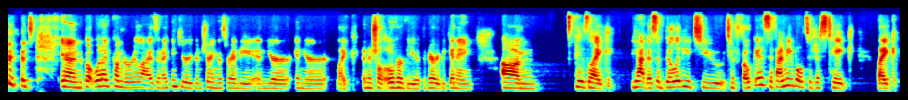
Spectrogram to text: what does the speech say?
and but what I've come to realize, and I think you're even sharing this, Randy, in your in your like initial overview at the very beginning, um, is like yeah this ability to to focus. If i'm able to just take like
